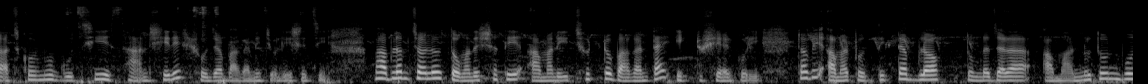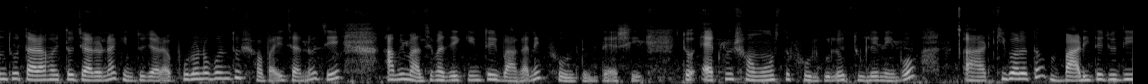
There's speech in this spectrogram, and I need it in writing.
কাজকর্ম গুছিয়ে স্নান সেরে সোজা বাগানে চলে এসেছি। ভাবলাম, চলো তোমাদের সাথে আমার এই ছোট্ট বাগানটা একটু শেয়ার করি। তবে আমার প্রত্যেকটা ব্লগ তোমরা যারা আমার নতুন বন্ধু, তারা হয়তো জানো না, কিন্তু যারা পুরনো বন্ধু, সবাই জানো যে আমি মাঝে মাঝে কিন্তু এই বাগানে ফুল তুলতে আসি। তো এখন সমস্ত ফুলগুলো তুলে নেব। আর কি বলতো, বাড়িতে যদি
